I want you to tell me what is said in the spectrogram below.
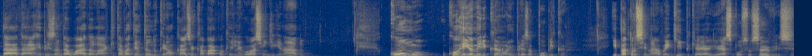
da, da representante da WADA lá, que estava tentando criar um caso e acabar com aquele negócio, indignado, como o Correio Americano é uma empresa pública e patrocinava a equipe, que era a US Postal Service,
